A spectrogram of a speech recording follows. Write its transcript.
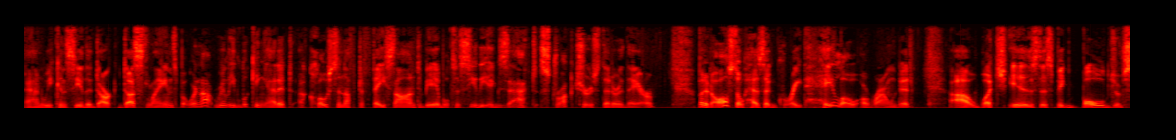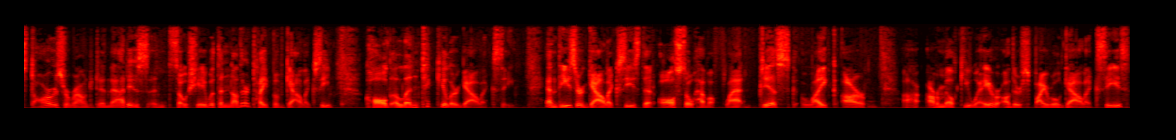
and we can see the dark dust lanes, but we're not really looking at it uh, close enough to face on to be able to see the exact structures that are there. But it also has a great halo around it, uh, which is this big bulge of stars around it. And that is associated with another type of galaxy called a lenticular galaxy. And these are galaxies that also have a flat disk like our uh, our Milky Way or other spiral galaxies,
